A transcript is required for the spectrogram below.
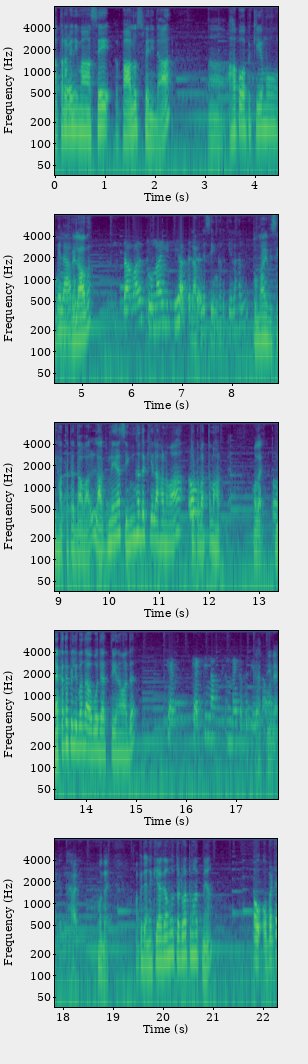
හතරවෙනි මාසේ 15 වෙනිදා අහපෝ අපි කියමු වෙලාව දවල් තුනයි විසි හතට ලක්න සිංහද කියලාහන්න තුනයි විසි හතට දවල්. ලග්නය සිංහද කියලා හනවා තොටපත්ත මහත්මය. හොඳයි. නැකත පිළිබඳ අවබෝධයක් තියෙනවාද? කැටි නැකත ඇති නැක හරි. හොඳයි. අපි දැන කියා ගමු තොටපත්ත මහත්මය. ඔව ඔබට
